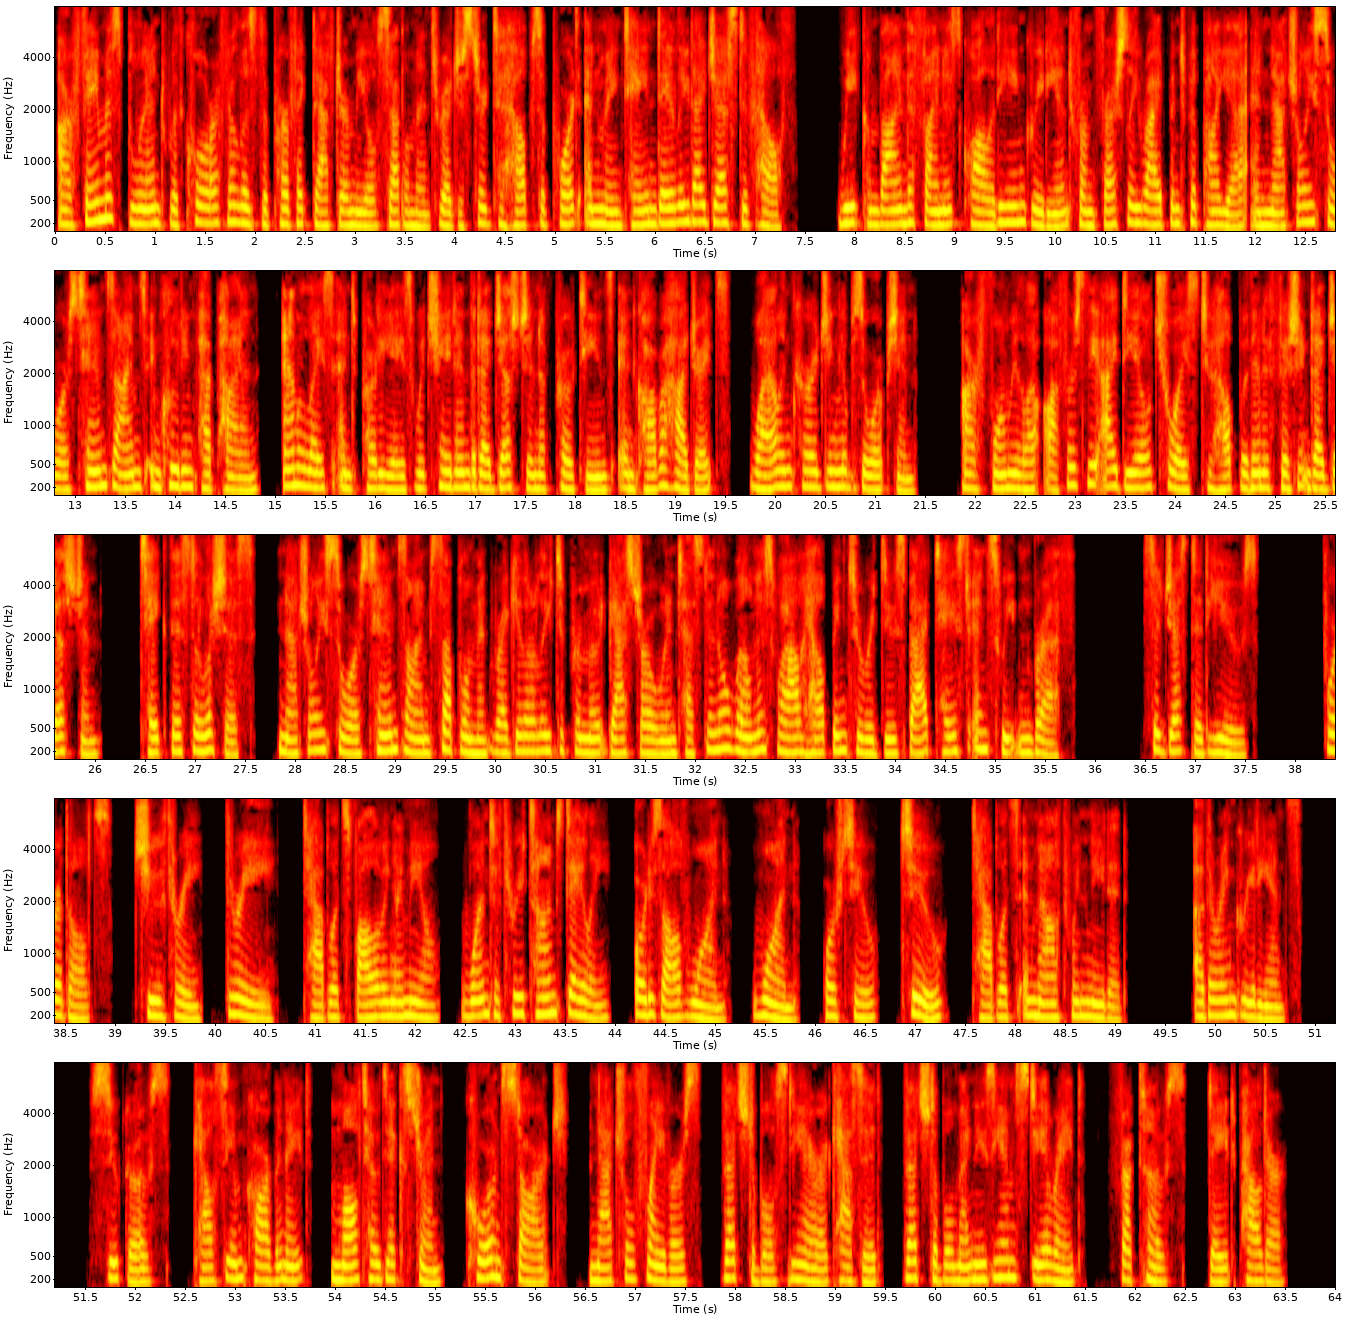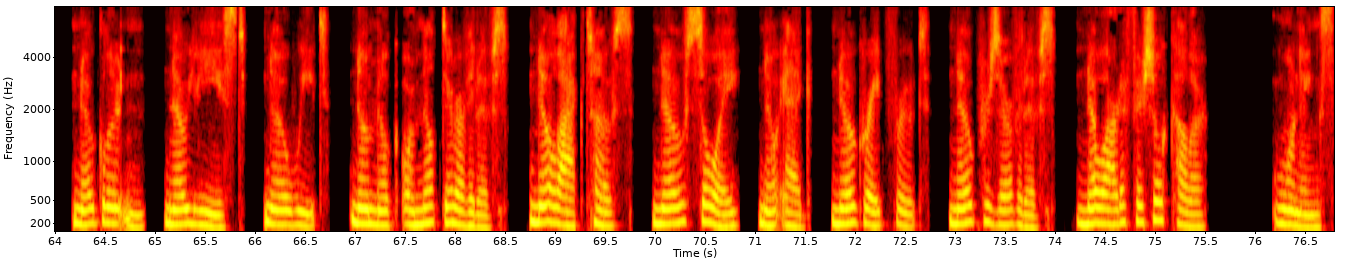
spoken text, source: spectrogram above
Our famous blend with chlorophyll is the perfect after meal supplement registered to help support and maintain daily digestive health. We combine the finest quality ingredient from freshly ripened papaya and naturally sourced enzymes including papain, amylase and protease which aid in the digestion of proteins and carbohydrates, while encouraging absorption. Our formula offers the ideal choice to help with inefficient digestion. Take this delicious, naturally sourced enzyme supplement regularly to promote gastrointestinal wellness while helping to reduce bad taste and sweeten breath. Suggested use For adults, chew 3, 3 tablets following a meal, 1 to 3 times daily, or dissolve 1, 1, or 2, 2 tablets in mouth when needed. Other ingredients Sucrose, calcium carbonate, maltodextrin, cornstarch, natural flavors, vegetable stearic acid, vegetable magnesium stearate, fructose, date powder. No gluten, no yeast, no wheat, no milk or milk derivatives, no lactose, no soy, no egg, no grapefruit, no preservatives, no artificial color. Warnings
